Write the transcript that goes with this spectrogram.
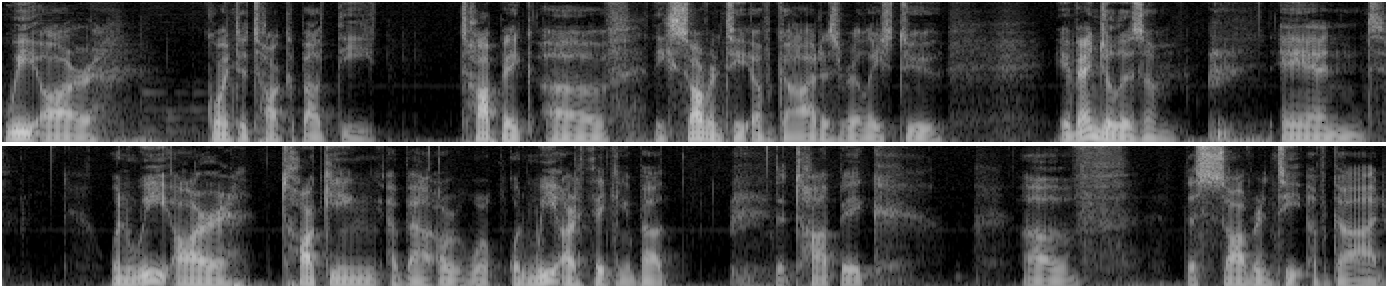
we are going to talk about the topic of the sovereignty of God as relates to evangelism. And when we are talking about, or when we are thinking about the topic of the sovereignty of God,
